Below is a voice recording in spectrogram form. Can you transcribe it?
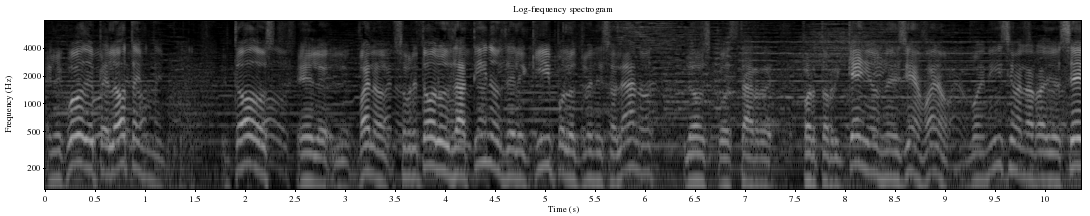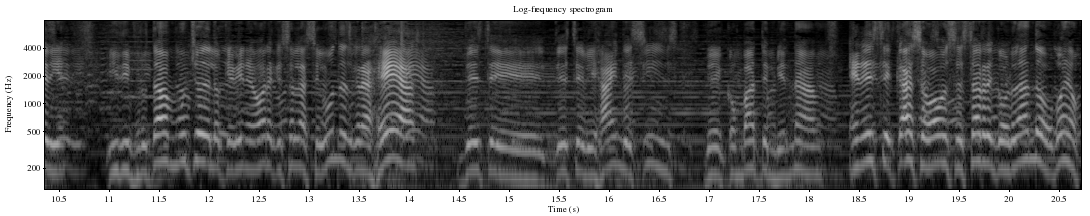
en el juego de pelota. En, todos, el- bueno, sobre todo los latinos del equipo, los venezolanos, los puertorriqueños, me decían, bueno, buenísima la radioserie. Y disfrutaban mucho de lo que viene ahora, que son las segundas grajeas de este, de este behind the scenes de combate en Vietnam. En este caso vamos a estar recordando, bueno,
